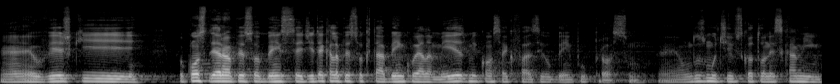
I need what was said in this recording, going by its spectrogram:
É, eu vejo que eu considero uma pessoa bem-sucedida aquela pessoa que está bem com ela mesma e consegue fazer o bem para o próximo. É um dos motivos que eu estou nesse caminho.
